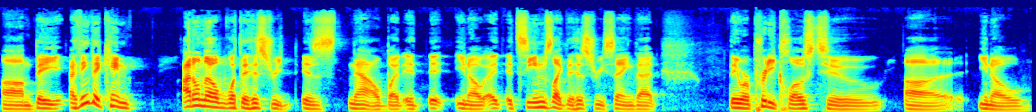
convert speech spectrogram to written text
Um, they, I think they came. I don't know what the history is now, but it, it you know, it, it seems like the history is saying that they were pretty close to, uh, you know,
